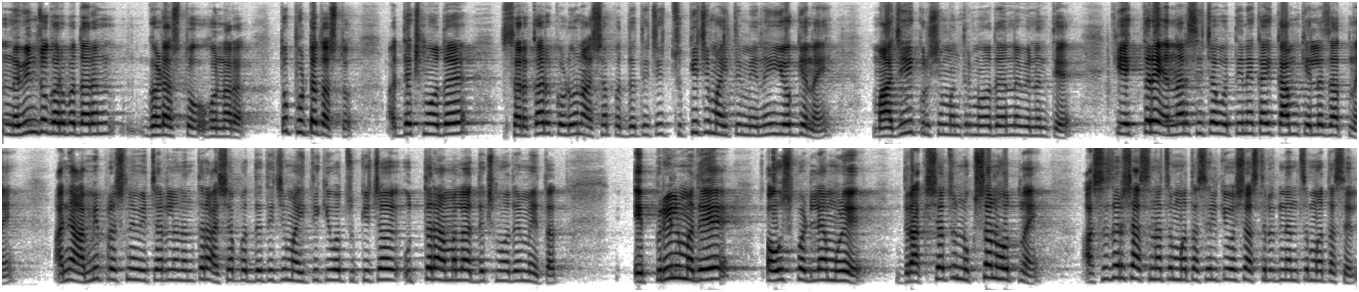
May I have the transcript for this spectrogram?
नवीन जो गर्भधारण घड असतो होणारा तो फुटत असतो. अध्यक्ष महोदय सरकारकडून अशा पद्धतीची चुकीची माहिती मिळणे योग्य नाही. माझी कृषी मंत्री महोदयांना विनंती आहे की एकतर एन आर सीच्या वतीने काही काम केलं जात नाही आणि आम्ही प्रश्न विचारल्यानंतर अशा पद्धतीची माहिती किंवा चुकीचं उत्तर आम्हाला अध्यक्ष महोदय मिळतात. एप्रिलमध्ये पाऊस पडल्यामुळे द्राक्षाचं नुकसान होत नाही. असं जर शासनाचं मत असेल किंवा शास्त्रज्ञांचं मत असेल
